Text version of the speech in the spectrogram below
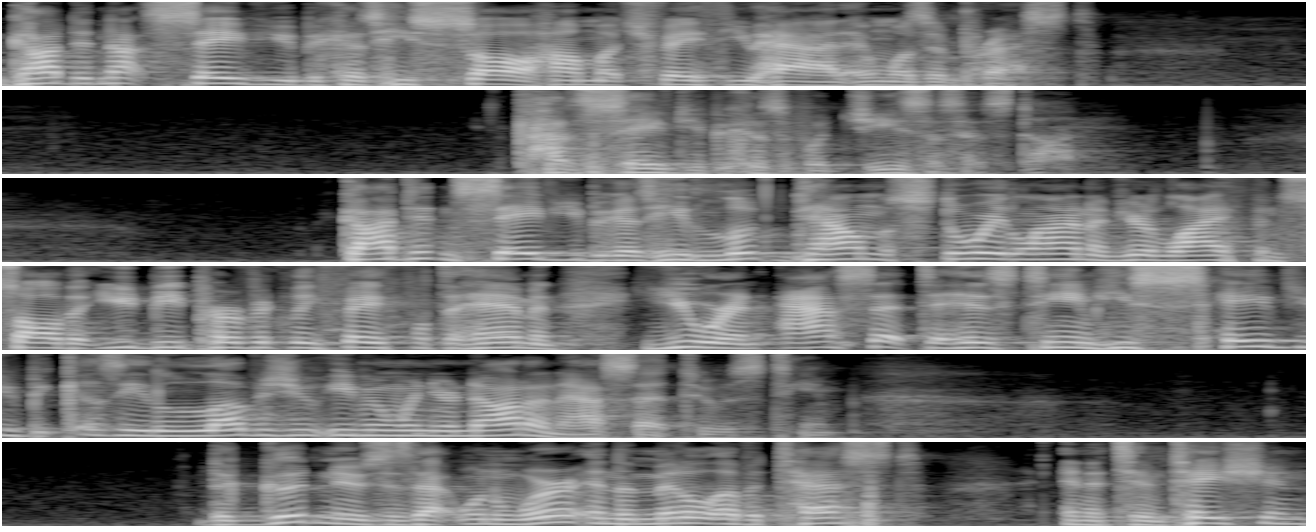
God did not save you because he saw how much faith you had and was impressed. God saved you because of what Jesus has done. God didn't save you because he looked down the storyline of your life and saw that you'd be perfectly faithful to him and you were an asset to his team. He saved you because he loves you even when you're not an asset to his team. The good news is that when we're in the middle of a test and a temptation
